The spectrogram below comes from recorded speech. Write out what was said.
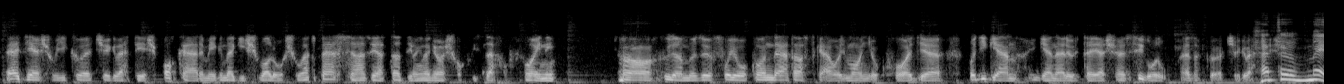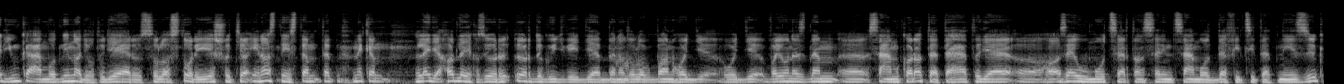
egyensúlyi költségvetés akár még meg is valósulhat. Persze azért addig még nagyon sok víz le fog folyni a különböző folyókon, de hát azt kell, hogy mondjuk, hogy, eh, hogy igen, igen erőteljesen szigorú ez a költségvetés. Hát ö, merjünk álmodni nagyot, ugye erről szól a sztori, és hogyha én azt néztem, tehát nekem legyen, hadd legyek az ör, ördögügyvédje ebben a dologban, hogy, hogy vajon ez nem ö, számkarate, tehát ugye ha az EU módszertan szerint számolt deficitet nézzük,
